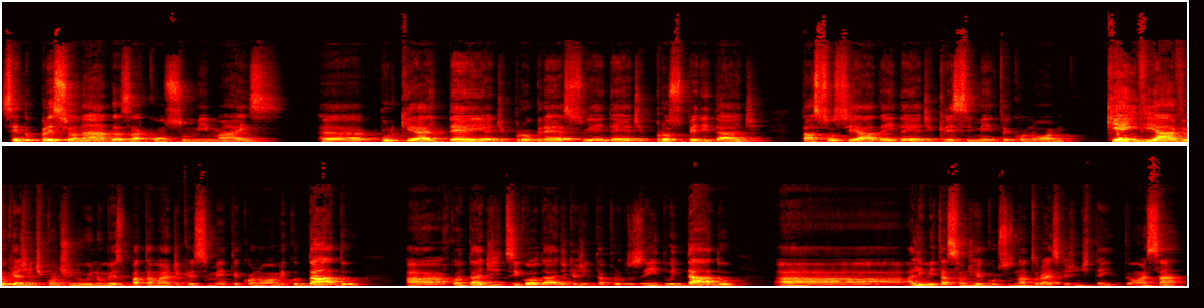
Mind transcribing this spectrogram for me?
sendo pressionadas a consumir mais, uh, porque a ideia de progresso e a ideia de prosperidade está associada à ideia de crescimento econômico que é inviável que a gente continue no mesmo patamar de crescimento econômico, dado a quantidade de desigualdade que a gente está produzindo e dado a, a, limitação de recursos naturais que a gente tem. Então, essa,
